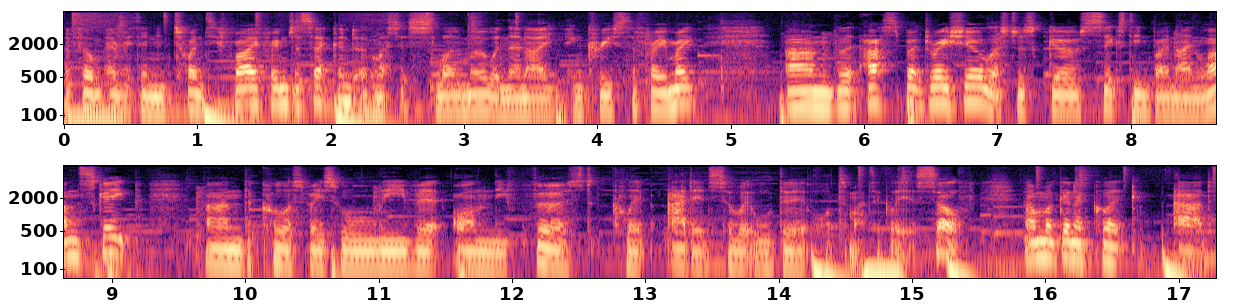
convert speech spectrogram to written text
I film everything in 25 frames a second unless it's slow-mo and then I increase the frame rate. And the aspect ratio, let's just go 16 by 9 landscape and the color space will leave it on the first clip added so it will do it automatically itself. And we're going to click add.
